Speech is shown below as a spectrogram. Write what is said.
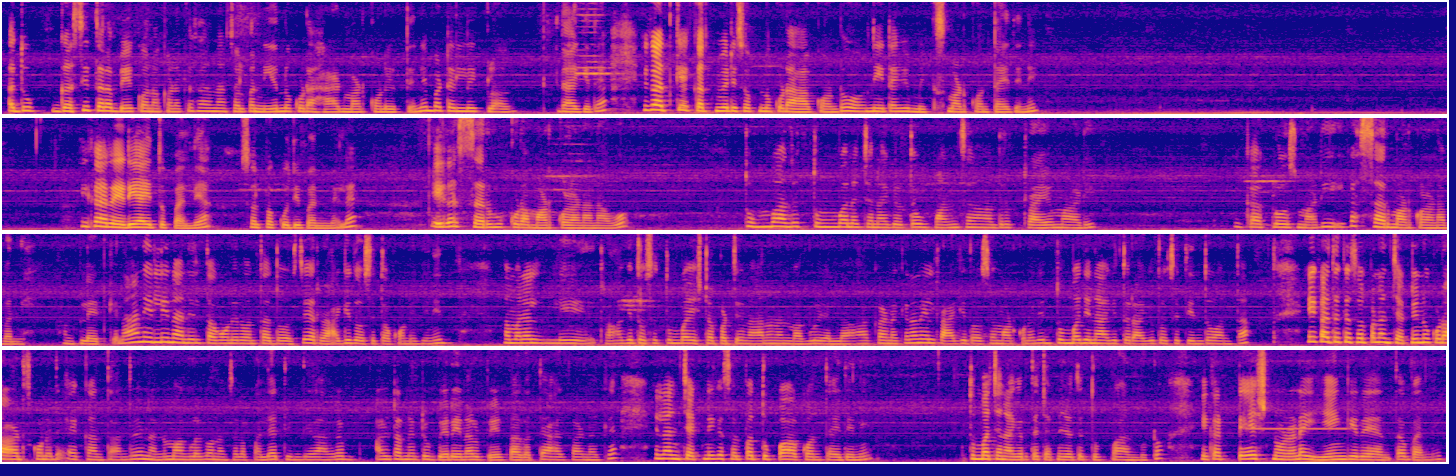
ಅದು ಗಸಿ ಥರ ಬೇಕು ಅನ್ನೋ ಕಾರಣಕ್ಕೆ ಸರ್ ನಾನು ಸ್ವಲ್ಪ ನೀರನ್ನು ಕೂಡ ಆ್ಯಡ್ ಮಾಡ್ಕೊಂಡಿರ್ತೀನಿ ಬಟ್ ಇಲ್ಲಿ ಕ್ಲಾ, ಇದಾಗಿದೆ. ಈಗ ಅದಕ್ಕೆ ಕೊತ್ತಂಬರಿ ಸೊಪ್ಪನ್ನು ಕೂಡ ಹಾಕ್ಕೊಂಡು ನೀಟಾಗಿ ಮಿಕ್ಸ್ ಮಾಡ್ಕೊತಾ ಇದ್ದೀನಿ. ಈಗ ರೆಡಿ ಆಯಿತು ಪಲ್ಯ, ಸ್ವಲ್ಪ ಕುದಿ ಬಂದಮೇಲೆ. ಈಗ ಸರ್ವ್ ಕೂಡ ಮಾಡ್ಕೊಳ್ಳೋಣ ನಾವು. ತುಂಬ ಅಂದರೆ ತುಂಬಾ ಚೆನ್ನಾಗಿರುತ್ತೆ ಒಂದ್ಸಲ ಟ್ರೈ ಮಾಡಿ, ಈಗ ಕ್ಲೋಸ್ ಮಾಡಿ, ಈಗ ಸರ್ವ್ ಮಾಡ್ಕೊಳ್ಳೋಣ ಬನ್ನಿ. ಒಂದು ಪ್ಲೇಟ್ಗೆ. ನಾನಿಲ್ಲಿ ನಾನಿಲ್ಲಿ ತೊಗೊಂಡಿರುವಂಥ ದೋಸೆ, ರಾಗಿ ದೋಸೆ ತೊಗೊಂಡಿದ್ದೀನಿ. ಮನೆಯಲ್ಲಿ ರಾಗಿ ದೋಸೆ ತುಂಬ ಇಷ್ಟಪಡ್ತೀವಿ ನಾನು, ನನ್ನ ಮಗಳು ಎಲ್ಲ. ಆ ಕಾರಣಕ್ಕೆ ನಾನು ಇಲ್ಲಿ ರಾಗಿ ದೋಸೆ ಮಾಡ್ಕೊಂಡಿದ್ದೀನಿ. ತುಂಬ ದಿನ ಆಗಿತ್ತು ರಾಗಿ ದೋಸೆ ತಿಂದು ಅಂತ. ಈಗ ಅದಕ್ಕೆ ಸ್ವಲ್ಪ ನಾನು ಚಟ್ನಿನೂ ಕೂಡ ಆಡಿಸ್ಕೊಂಡಿದ್ದೆ. ಯಾಕಂತ ಅಂದರೆ ನನ್ನ ಮಗಳಿಗೆ ಒಂದೊಂದು ಸಲ ಪಲ್ಯ ತಿಂದಿಲ್ಲ ಅಂದರೆ ಆಲ್ಟರ್ನೇಟಿವ್ ಬೇರೆ ಏನಾದ್ರು ಬೇಕಾಗುತ್ತೆ. ಆ ಕಾರಣಕ್ಕೆ ಇಲ್ಲ ನಾನು ಚಟ್ನಿಗೆ ಸ್ವಲ್ಪ ತುಪ್ಪ ಹಾಕ್ಕೊತಾ ಇದ್ದೀನಿ. ತುಂಬ ಚೆನ್ನಾಗಿರುತ್ತೆ ಚಟ್ನಿ ಜೊತೆ ತುಪ್ಪ ಅಂದ್ಬಿಟ್ಟು. ಈಗ ಟೇಸ್ಟ್ ನೋಡೋಣ ಹೆಂಗಿದೆ ಅಂತ ಬನ್ನಿ.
